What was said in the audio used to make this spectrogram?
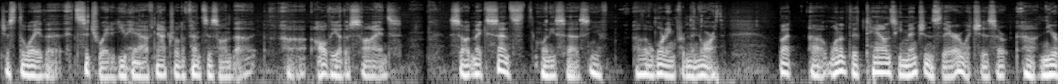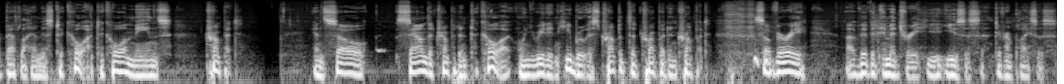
just the way that it's situated. You have natural defenses on the uh, all the other sides, so it makes sense when he says you uh, the warning from the north. But uh, one of the towns he mentions there, which is uh, near Bethlehem, is Tekoa. Tekoa means trumpet. And so, sound the trumpet in Tekoa, when you read it in Hebrew, is trumpet the trumpet and trumpet. so, very uh, vivid imagery he uses in different places.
